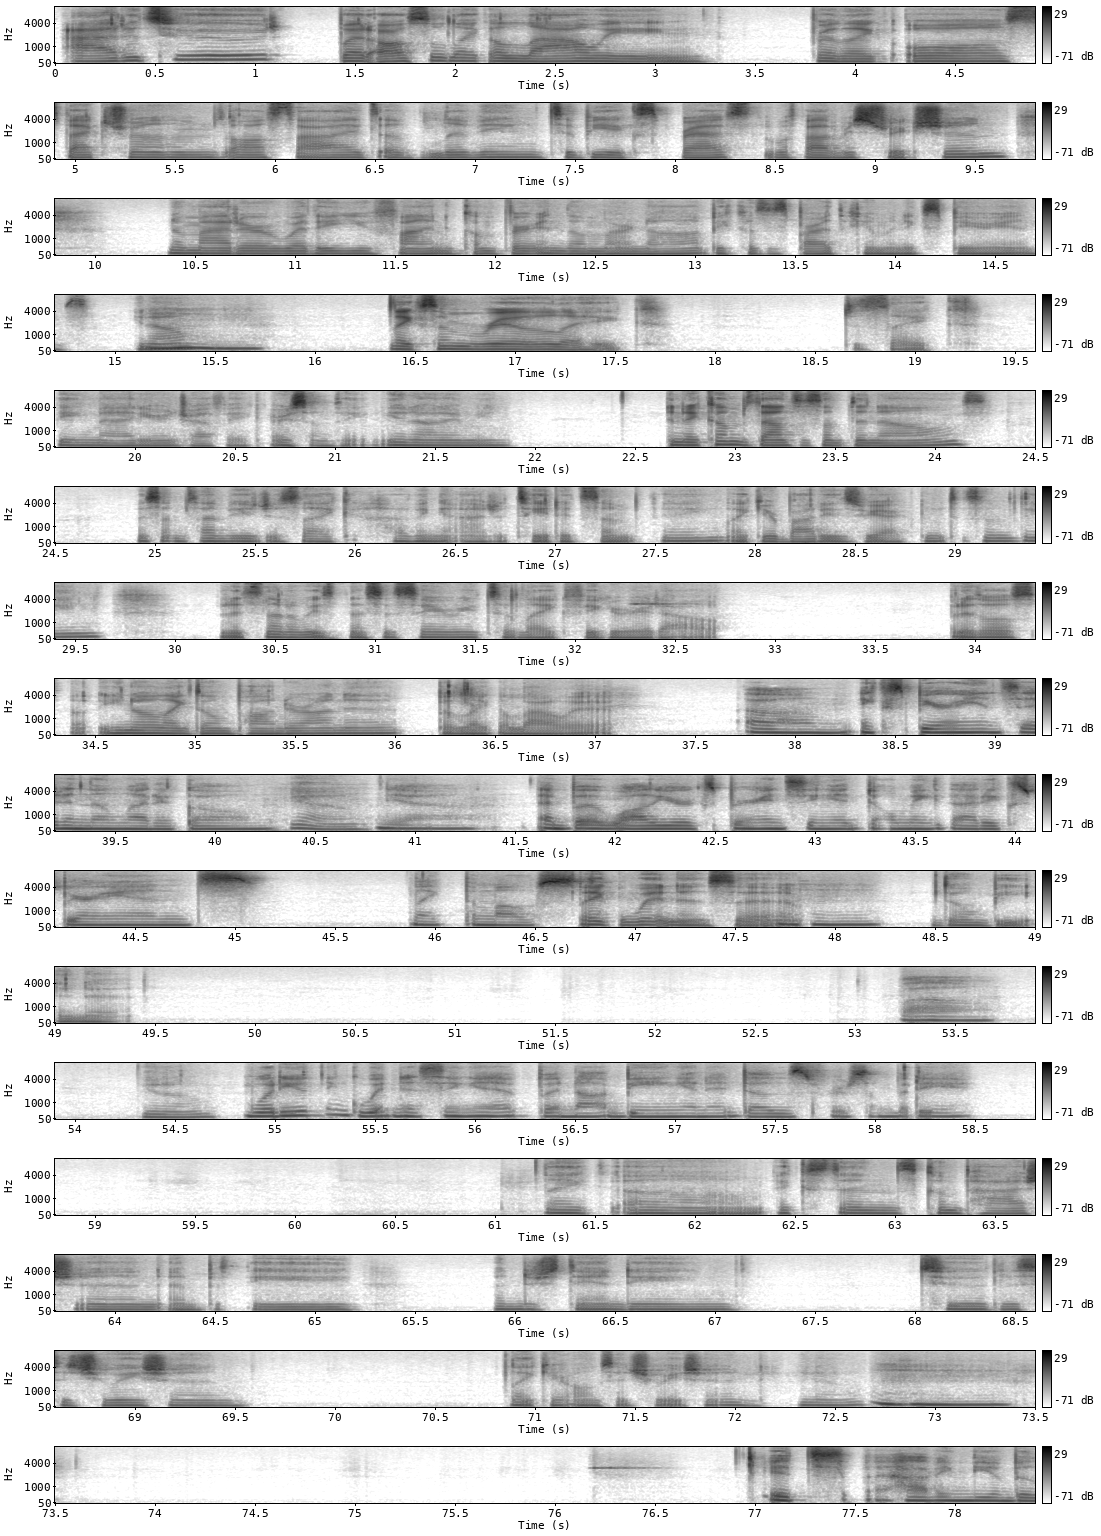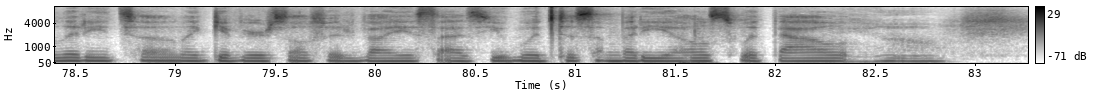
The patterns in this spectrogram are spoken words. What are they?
attitude, but also like allowing for like all spectrums, all sides of living to be expressed without restriction, no matter whether you find comfort in them or not, because it's part of the human experience, you know? Mm. Like some real, like, just like being mad you're in traffic or something, you know what I mean? And it comes down to something else. But sometimes you're just like having agitated something, like your body's reacting to something, but it's not always necessary to like figure it out. But it's also you know like don't ponder on it but like allow it. Um experience it and then let it go. Yeah. Yeah. And but while you're experiencing it don't make that experience like the most. Like witness it. Mm-hmm. don't be in it. Wow you know what do you think witnessing it but not being in it does for somebody like um, extends compassion, empathy, understanding to the situation, like your own situation, you know? Mm-hmm. It's having the ability to like give yourself advice as you would to somebody else without yeah.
